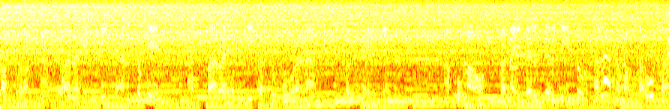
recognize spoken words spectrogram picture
background natin para hindi ka antukin at para hindi ka tubuan ng pagkainip. Ako nga oh, panay daldal dito. Ala namang kausap.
